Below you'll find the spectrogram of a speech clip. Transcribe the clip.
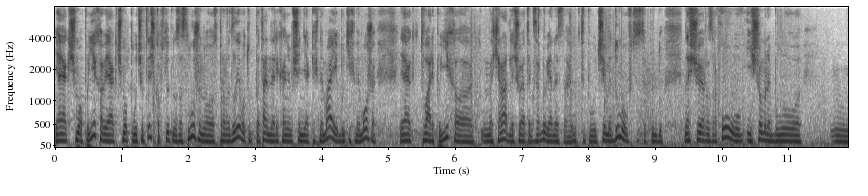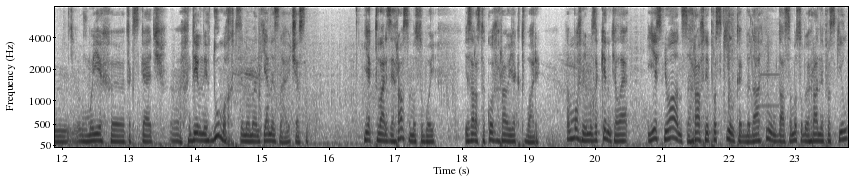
Я як чмо поїхав, я як чмо получив тичку, абсолютно заслужено, справедливо, тут питань нарікань взагалі ніяких немає, і будь їх не може. Я як тварь поїхала, нахіра, для чого я так зробив, я не знаю. Ну, Типу, чим я думав в цю секунду, на що я розраховував, і що мене було в моїх, е, так сказати, е, дивних думах в цей момент, я не знаю, чесно. Як тварь зіграв само собою, і зараз також граю як тварь. Там можна йому закинути, але є нюанс, гра ж не про скіл, як би, да? Ну, да, само собою, гра не про скіл.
